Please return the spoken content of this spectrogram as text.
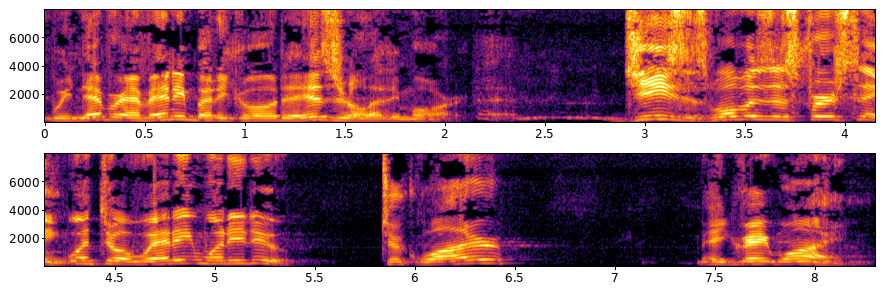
we never have anybody go to Israel anymore. Jesus, what was his first thing? Went to a wedding. What did he do? Took water, made great wine.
